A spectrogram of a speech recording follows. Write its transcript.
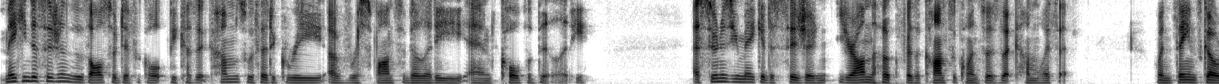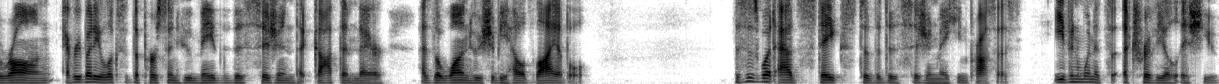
Making decisions is also difficult because it comes with a degree of responsibility and culpability. As soon as you make a decision, you're on the hook for the consequences that come with it. When things go wrong, everybody looks at the person who made the decision that got them there as the one who should be held liable. This is what adds stakes to the decision making process, even when it's a trivial issue.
